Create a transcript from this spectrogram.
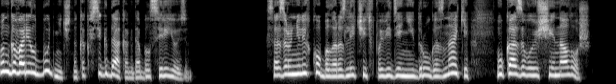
Он говорил буднично, как всегда, когда был серьезен. Сазеру нелегко было различить в поведении друга знаки, указывающие на ложь.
